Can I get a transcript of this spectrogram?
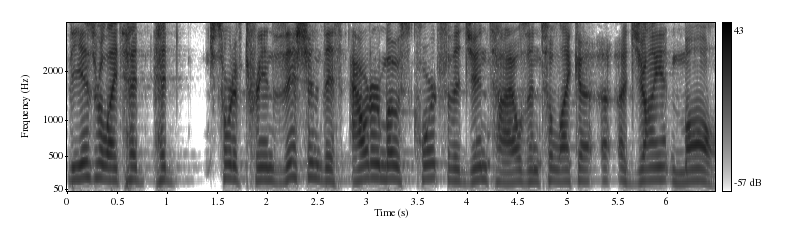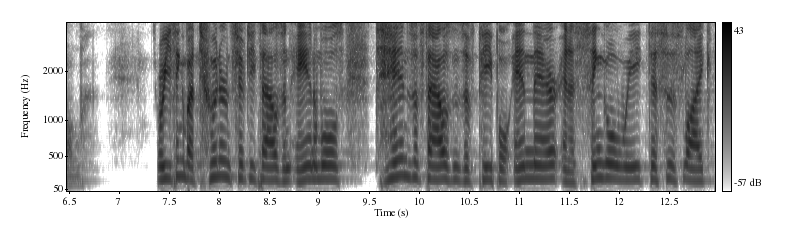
the Israelites had, had sort of transitioned this outermost court for the Gentiles into like a, a, a giant mall. Or you think about 250,000 animals, tens of thousands of people in there in a single week. This is like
